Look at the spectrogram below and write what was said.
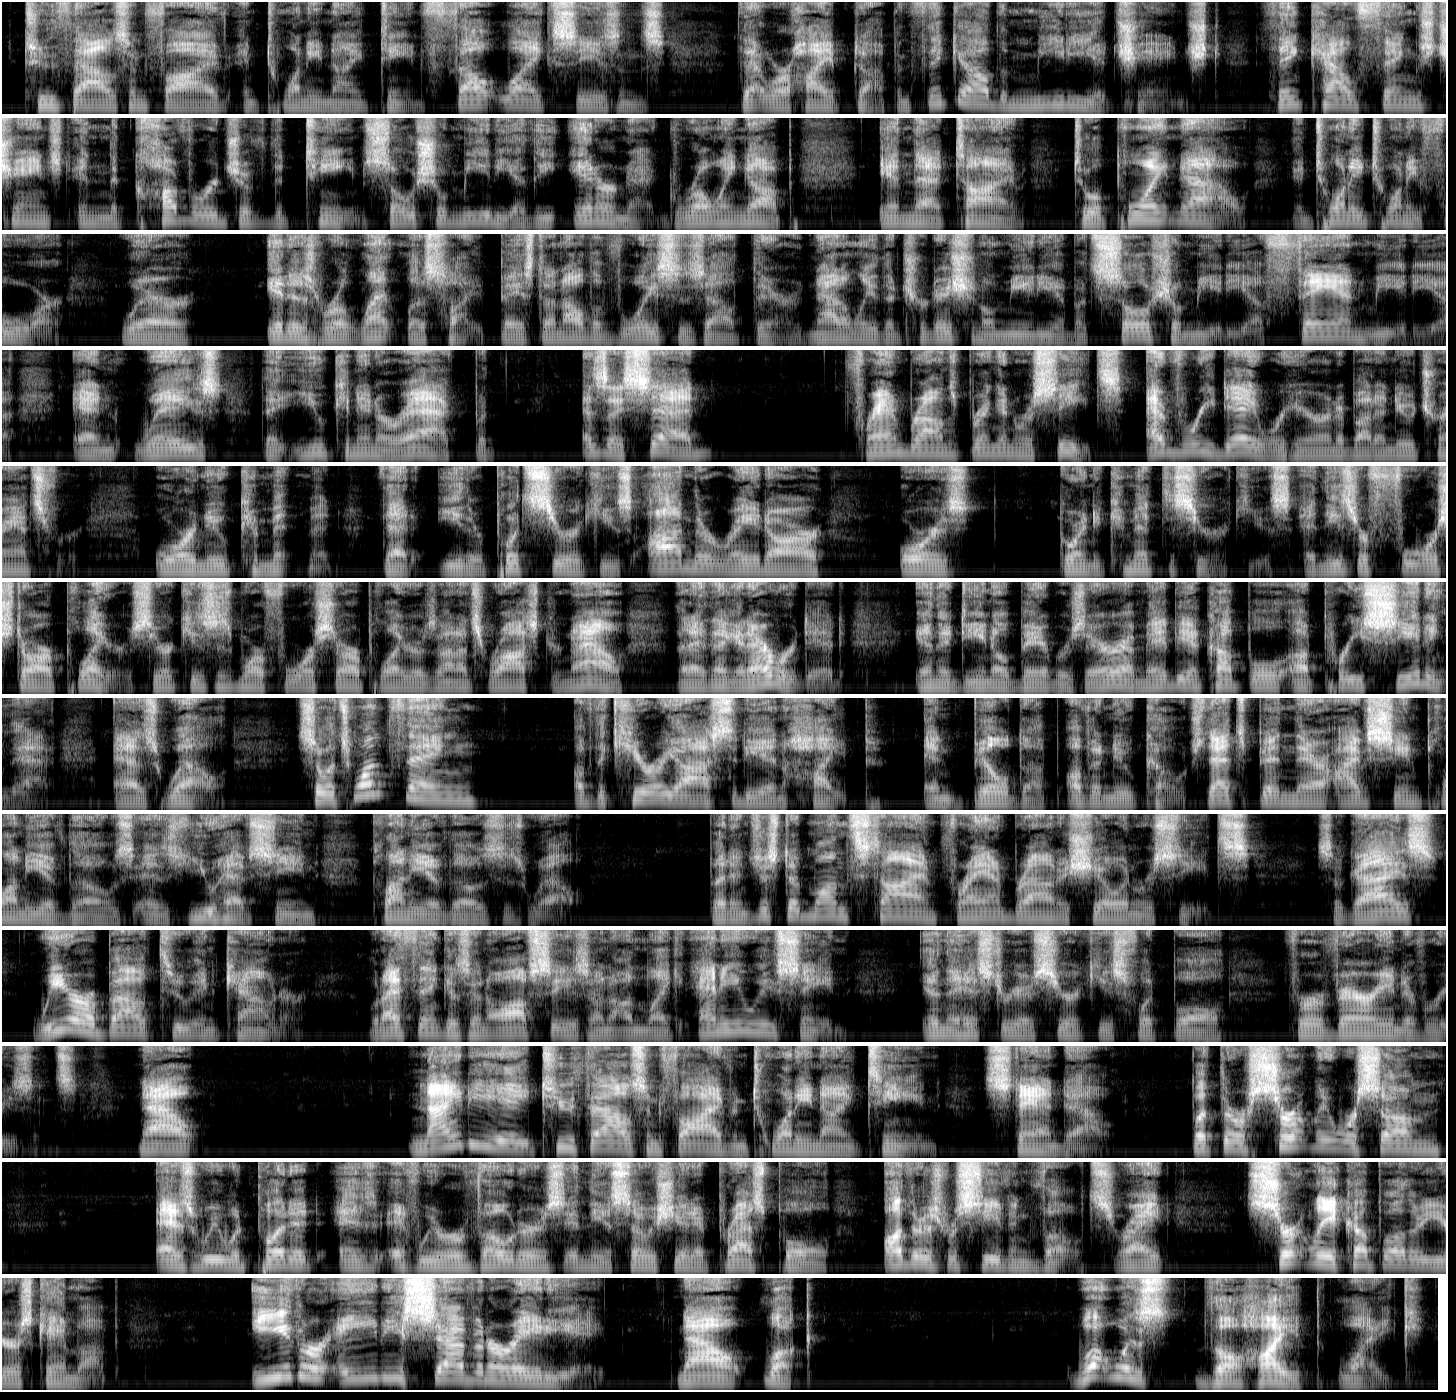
2005, and 2019 felt like seasons that were hyped up. And think how the media changed. Think how things changed in the coverage of the team, social media, the internet growing up in that time to a point now in 2024 where it is relentless hype based on all the voices out there, not only the traditional media, but social media, fan media, and ways that you can interact. But as I said, Fran Brown's bringing receipts. Every day we're hearing about a new transfer or a new commitment that either puts Syracuse on their radar or is going to commit to Syracuse. And these are four star players. Syracuse has more four star players on its roster now than I think it ever did in the Dino Babers era, maybe a couple uh, preceding that as well. So it's one thing of the curiosity and hype and buildup of a new coach. That's been there. I've seen plenty of those, as you have seen plenty of those as well. But in just a month's time, Fran Brown is showing receipts. So, guys, we are about to encounter what I think is an offseason unlike any we've seen in the history of Syracuse football for a variant of reasons. Now, 98, 2005, and 2019 stand out, but there certainly were some as we would put it, as if we were voters in the Associated Press poll, others receiving votes, right? Certainly a couple other years came up, either 87 or 88. Now, look, what was the hype like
